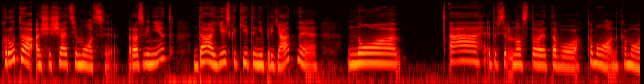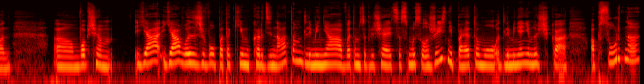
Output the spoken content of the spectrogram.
круто ощущать эмоции, разве нет? Да, есть какие-то неприятные, но а, это все равно стоит того. Come on, come on. Um, в общем, я, я вот живу по таким координатам, для меня в этом заключается смысл жизни, поэтому для меня немножечко абсурдно,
